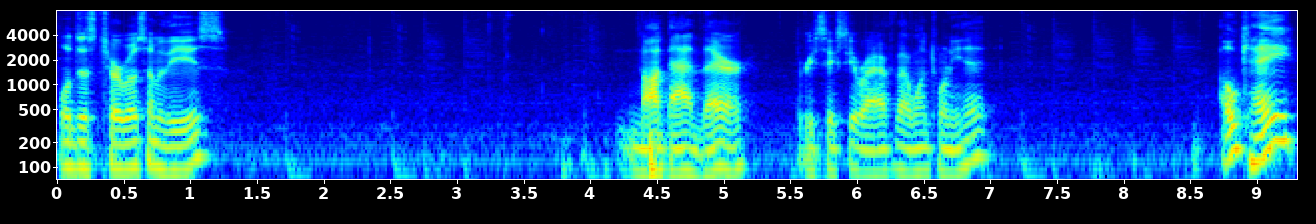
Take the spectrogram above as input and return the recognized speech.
we'll just turbo some of these. Not bad there. 360 right after that 120 hit. Okay.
